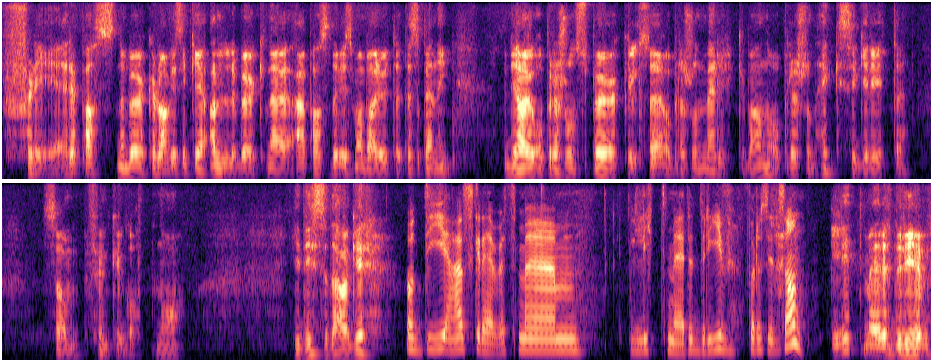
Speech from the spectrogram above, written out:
flere passende bøker da, hvis ikke alle bøkene er passende, hvis man bare er ute etter spenning. De har jo Operasjon Spøkelse, Operasjon Mørkemann, Operasjon Heksegryte, som funker godt nå i disse dager. Og de er skrevet med mm, litt mer driv, for å si det sånn. Litt mer driv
